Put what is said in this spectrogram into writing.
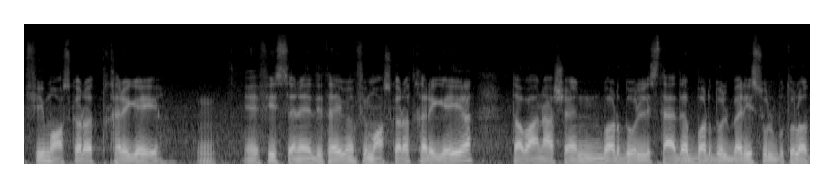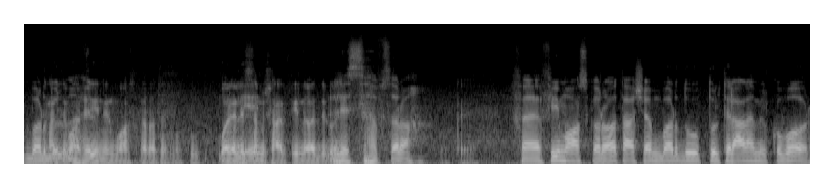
في معسكرات خارجية مم. يعني في السنة دي تقريبا في معسكرات خارجية طبعا عشان برضو الاستعداد برضو لباريس والبطولات برضو المؤهلة المعسكرات المفروض ولا لسه إيه؟ مش عارفين لغاية دلوقتي لسه بصراحة أوكي. ففي معسكرات عشان برضو بطولة العالم الكبار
